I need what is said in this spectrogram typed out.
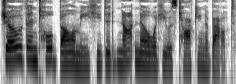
Joe then told Bellamy he did not know what he was talking about.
